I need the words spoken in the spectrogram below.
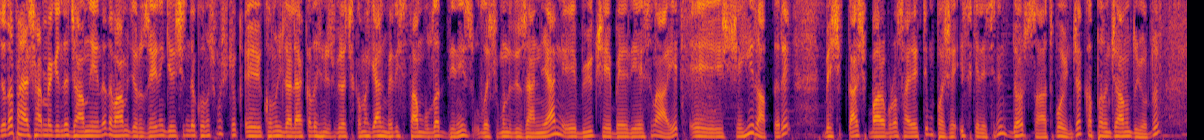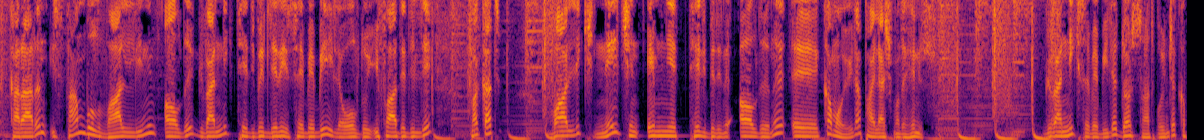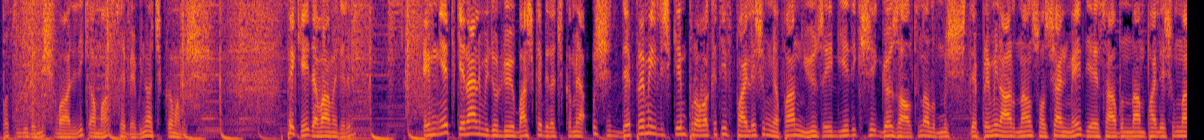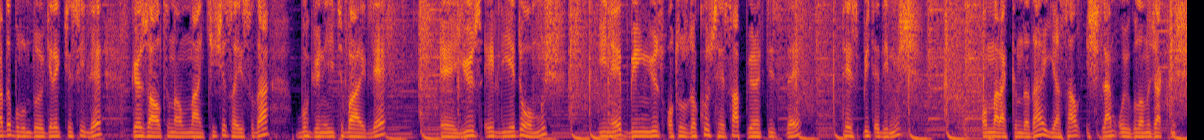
Radyo'da Perşembe günde canlı yayında devam ediyoruz. Yayının girişinde konuşmuştuk. Ee, konuyla alakalı henüz bir açıklama gelmedi. İstanbul'da deniz ulaşımını düzenleyen e, Büyükşehir Belediyesi'ne ait e, şehir hatları Beşiktaş Barbaros Hayrettin Paşa iskelesinin 4 saat boyunca kapanacağını duyurdu. Kararın İstanbul Valiliğinin aldığı güvenlik tedbirleri sebebiyle olduğu ifade edildi. Fakat valilik ne için emniyet tedbirini aldığını e, kamuoyuyla paylaşmadı henüz güvenlik sebebiyle 4 saat boyunca kapatıldı demiş valilik ama sebebini açıklamamış. Peki devam edelim. Emniyet Genel Müdürlüğü başka bir açıklama yapmış. Depreme ilişkin provokatif paylaşım yapan 157 kişi gözaltına alınmış. Depremin ardından sosyal medya hesabından paylaşımlarda bulunduğu gerekçesiyle gözaltına alınan kişi sayısı da bugün itibariyle e, 157 olmuş. Yine 1139 hesap yöneticisi de tespit edilmiş. Onlar hakkında da yasal işlem uygulanacakmış.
